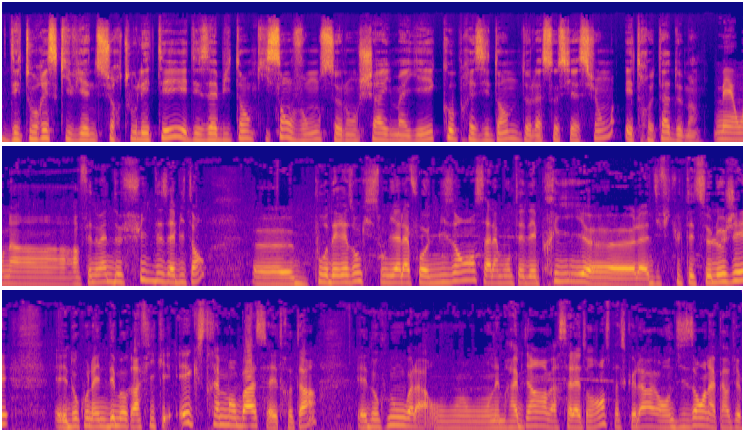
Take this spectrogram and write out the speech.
Des touristes qui viennent surtout l'été et des habitants qui s'en vont, selon Chai Maillet, coprésidente de l'association Etretat Demain. Mais on a un phénomène de fuite des habitants. Pour des raisons qui sont liées à la fois aux nuisances, à la montée des prix, la difficulté de se loger. Et donc on a une démographie qui est extrêmement basse à Etretat. Et donc nous, voilà, on, aimerait bien inverser la tendance parce que là, en 10 ans, on a perdu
